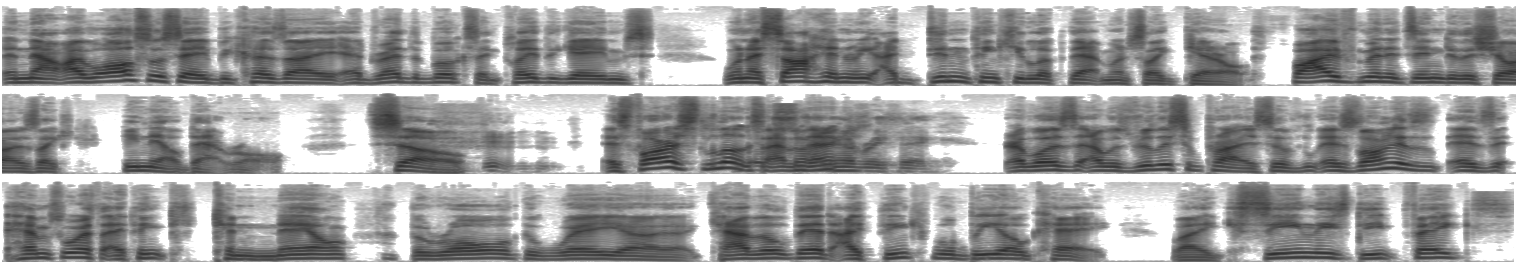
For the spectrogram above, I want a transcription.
And now I will also say because I had read the books, I played the games, when I saw Henry, I didn't think he looked that much like Geralt. Five minutes into the show, I was like, he nailed that role. So, as far as looks, I was actually, everything. I was I was really surprised. So as long as as Hemsworth, I think can nail the role the way uh, Cavill did, I think we'll be okay. Like seeing these deep fakes.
